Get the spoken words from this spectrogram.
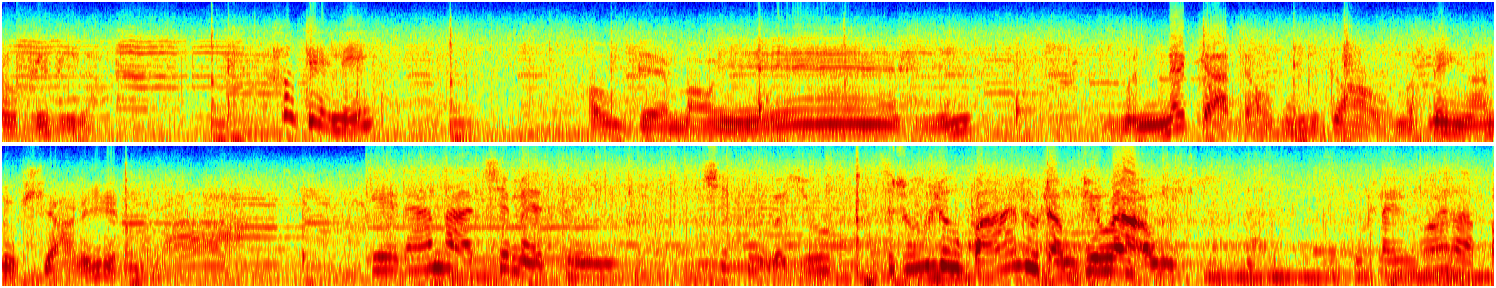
တော့ပြီးပြီလားဟုတ်တယ်လေ ဟုတ်တယ်မောင်ရင်ဟင်မနဲ့ကတော့ဦးကောက်မသိငါလို့ရှာသေးတယ်မလားကဲတမ်းသာချစ်မယ်ဆိုရင်ချစ်သူအယူသတို့လို့ပါလို့တောင်ပြောရအောင်ကိုလှိုင်သွားတာပ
